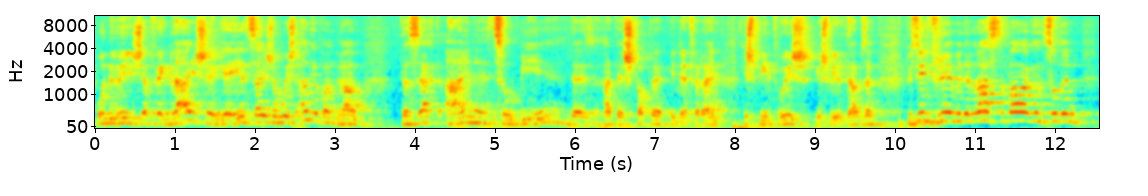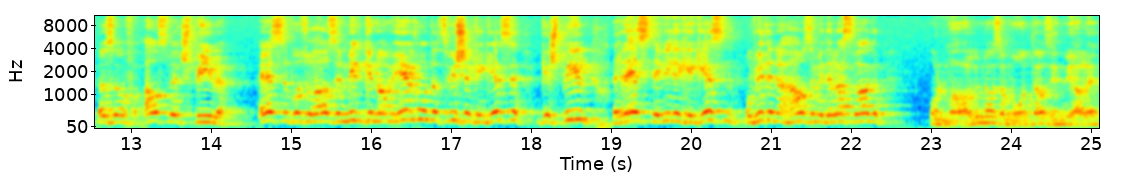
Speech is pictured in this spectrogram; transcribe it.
Und wenn ich ja vergleiche, jetzt sage ich schon, wo ich angefangen habe, da sagt einer zu mir, der hatte Stoppe in dem Verein gespielt, wo ich gespielt habe, sagt, wir sind früher mit den Lastwagen zu den also Auswärtsspielen. Essen von zu Hause mitgenommen, irgendwo dazwischen gegessen, gespielt, Reste wieder gegessen und wieder nach Hause mit dem Lastwagen. Und morgen, also Montag, sind wir alle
